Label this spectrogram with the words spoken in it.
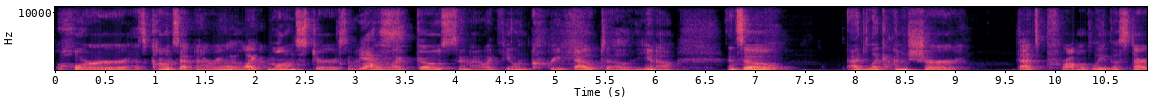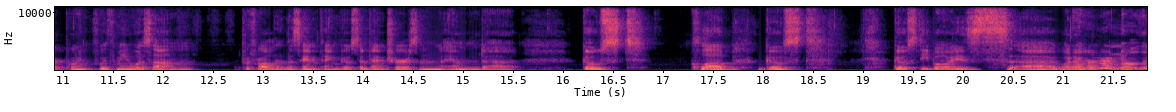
horror as a concept, and I really like monsters, and I Yes. really like ghosts, and I like feeling creeped out, uh, you know. And so, I like I'm sure that's probably the start point with me was um probably the same thing ghost adventures and and uh ghost club ghost ghosty boys uh whatever. I don't even know the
